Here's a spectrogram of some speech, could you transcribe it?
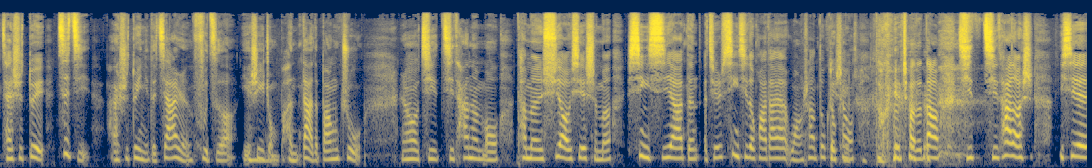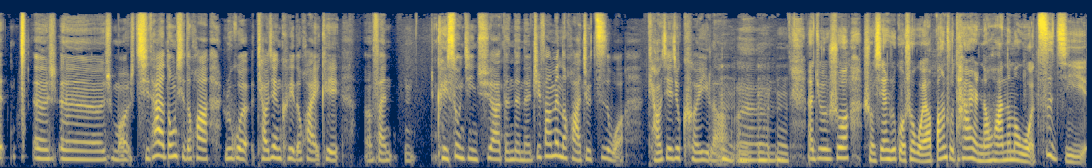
才是对自己还是对你的家人负责，也是一种很大的帮助。然后其其他的？某他们需要些什么信息啊？等，其实信息的话，大家网上都可以上，都可以找得到。其其他的是一些呃呃什么其他的东西的话，如果条件可以的话，也可以嗯反嗯。可以送进去啊，等等的，这方面的话就自我调节就可以了。嗯嗯嗯嗯，那就是说，首先如果说我要帮助他人的话，那么我自己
